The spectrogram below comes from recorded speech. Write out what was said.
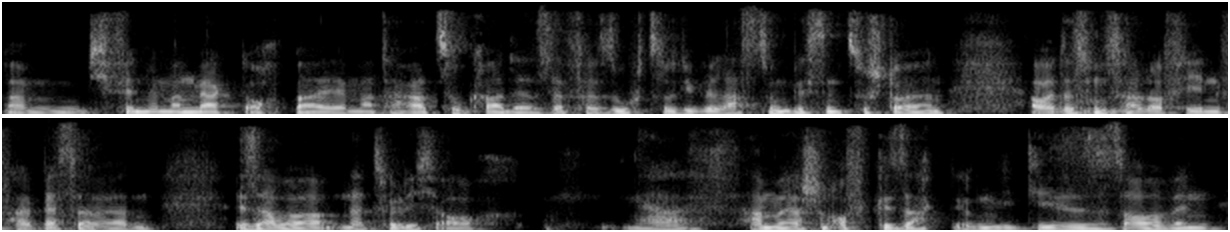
Ähm, ich finde, man merkt auch bei Matarazzo gerade, dass er versucht, so die Belastung ein bisschen zu steuern, aber das muss halt auf jeden Fall besser werden. Ist aber natürlich auch, ja, haben wir ja schon oft gesagt, irgendwie diese Saison, wenn,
